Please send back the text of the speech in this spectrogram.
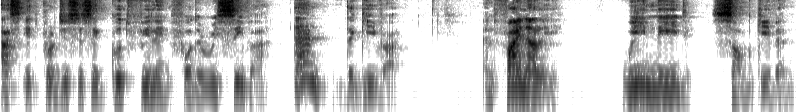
as it produces a good feeling for the receiver and the giver. And finally, we need some giving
